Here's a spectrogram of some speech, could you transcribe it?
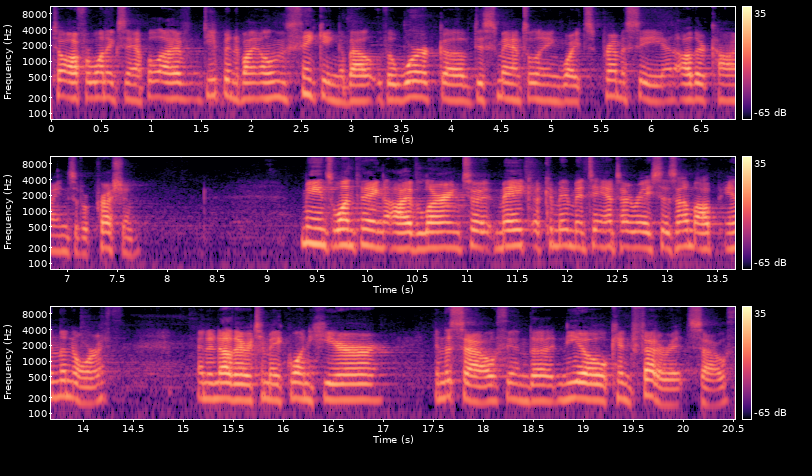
to offer one example, I've deepened my own thinking about the work of dismantling white supremacy and other kinds of oppression means one thing I've learned to make a commitment to anti racism up in the north, and another to make one here in the south, in the neo Confederate south.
